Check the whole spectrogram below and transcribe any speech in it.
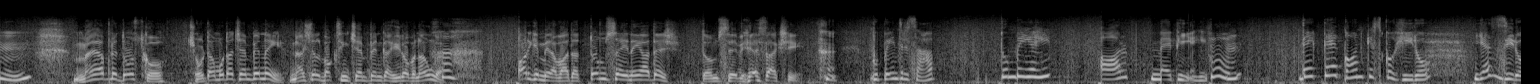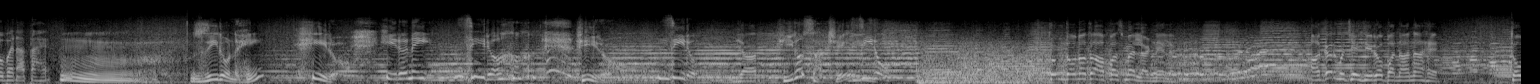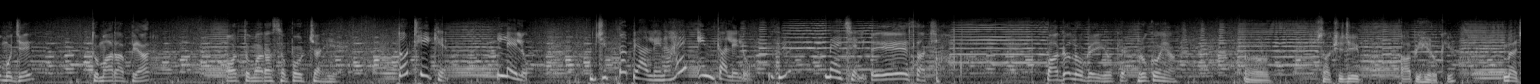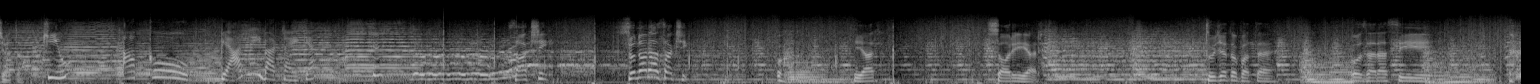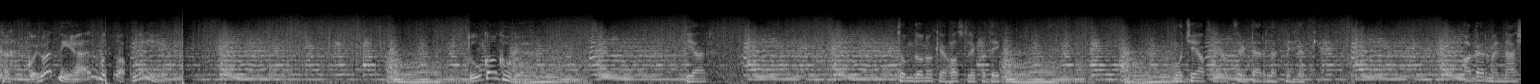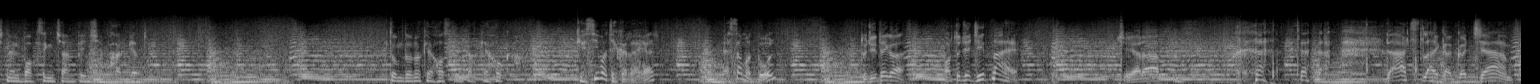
मैं अपने दोस्त को छोटा मोटा चैंपियन नहीं नेशनल बॉक्सिंग चैंपियन का हीरो बनाऊँगा। और ये मेरा वादा तुमसे ही नहीं आदेश। तुमसे भी है साक्षी। भूपेंद्र साहब तुम भी यही और मैं भी यही। हम्म? देखते हैं कौन किसको हीरो या ज़ीरो बनाता है। ज़ीरो नहीं हीरो। हीरो नहीं ज़ीरो। हीरो। ज़ीरो। यार हीरो साक्षी? ज़ीरो। तुम दोनों तो आपस में लड़ने लगे। अगर मुझे हीरो बनाना है तो मुझे तुम्हारा प्यार और तुम्हारा सपोर्ट चाहिए। तो ठीक है ले लो। जितना प्यार लेना है इनका ले लो। हम्म, मैं चली। ए साक्षी पागल हो गई हो क्या? रुको यहाँ। साक्षी जी आप यहीं रुकिए। मैं जाता हूँ। क्यों? आपको प्यार नहीं बांटना है क्या? साक्षी सुनो ना साक्षी। यार सॉरी यार। तुझे तो पता है वो जरा सी कोई बात नहीं यार वो तो अपनी है। तू कहाँ खो गया? यार तुम दोनों के हौसले को देख मुझे अपने आप से डर लगने लग गया। अगर मैं नेशनल बॉक्सिंग चैंपियनशिप हार गया तो तुम दोनों के हौसले का क्या होगा? कैसी बातें कर रहा है यार? ऐसा मत बोल। तू जीतेगा और तुझे जीतना है। Up. That's like a good champ.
